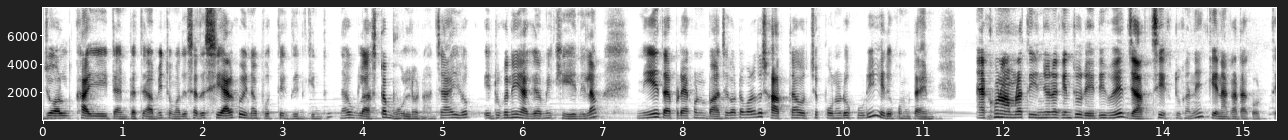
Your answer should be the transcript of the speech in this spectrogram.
জল খাই এই টাইমটাতে আমি তোমাদের সাথে শেয়ার করি না প্রত্যেক দিন কিন্তু। দেখো, গ্লাসটা ভুললো না। যাই হোক, এটুকুনি আগে আমি খেয়ে নিলাম। নিয়ে তারপরে এখন বাজে কটা? বারো তো, সাতটা হচ্ছে পনেরো কুড়ি, এরকম টাইম এখন আমরা তিনজনে কিন্তু রেডি হয়ে যাচ্ছি একটুখানি কেনাকাটা করতে।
